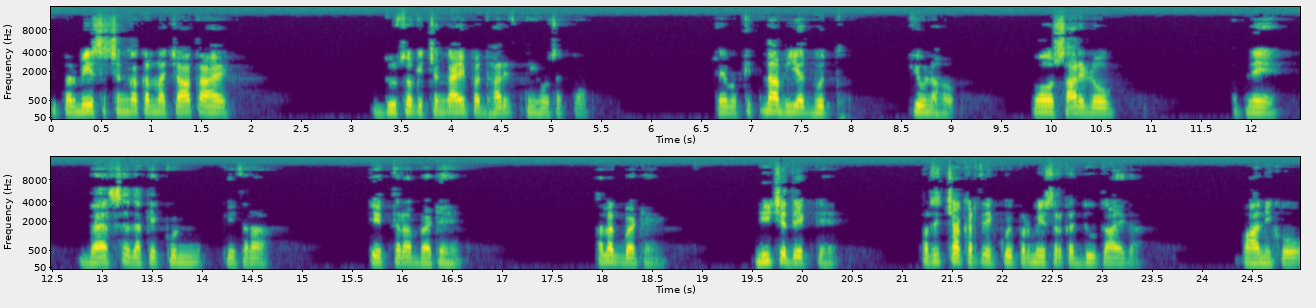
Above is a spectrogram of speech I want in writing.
कि परमेश्वर चंगा करना चाहता है, दूसरों की चंगाई पर धारित नहीं हो सकता। चाहे वो कितना भी अद्भुत क्यों ना हो, बहुत सारे लोग अपने वैसदा के कुंड की तरह एक तरह बैठे हैं, अलग बैठे हैं, नीचे देखते हैं। प्रतीक्षा करते कोई परमेश्वर का दूत आएगा, पानी को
